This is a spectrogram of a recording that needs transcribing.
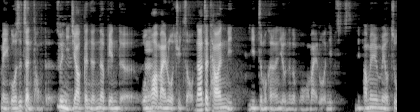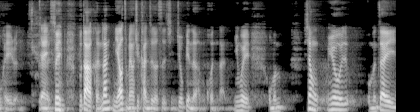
美国是正统的，所以你嗯就要跟着那边的文化脉络去走。那在台湾你。你怎么可能有那个文化脉络？你你旁边又没有住黑人，对所以不大可能。那你要怎么样去看这个事情，就变得很困难。因为我们像，因为我们在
